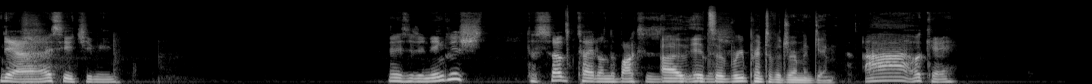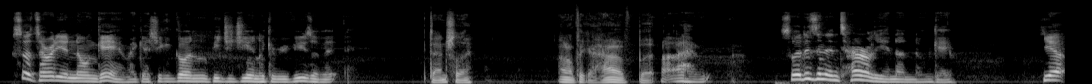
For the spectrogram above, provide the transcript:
Yeah, I see what you mean. And is it in English? The subtitle on the box is. Uh, it's a reprint of a German game. ah okay. So it's already a known game. I guess you could go on BGG and look at reviews of it. Potentially. I don't think I have, but I haven't. So it isn't entirely an unknown game. Yeah,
